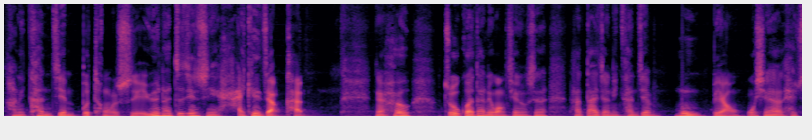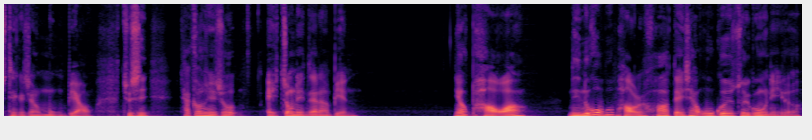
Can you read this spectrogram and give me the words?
让你看见不同的视野，原来这件事情还可以这样看。然后主管带你往前走，现在他带着你看见目标。我现在 hashtag 叫目标，就是他告诉你说，哎，重点在那边。你要跑啊！你如果不跑的话，等一下乌龟就追过你了，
